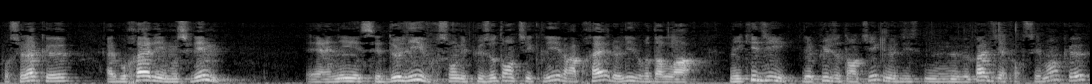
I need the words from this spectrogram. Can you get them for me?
Pour cela que Al-Bukhari et Muslim, ces deux livres sont les plus authentiques livres après le livre d'Allah. Mais qui dit les plus authentiques ne, ne veut pas dire forcément que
